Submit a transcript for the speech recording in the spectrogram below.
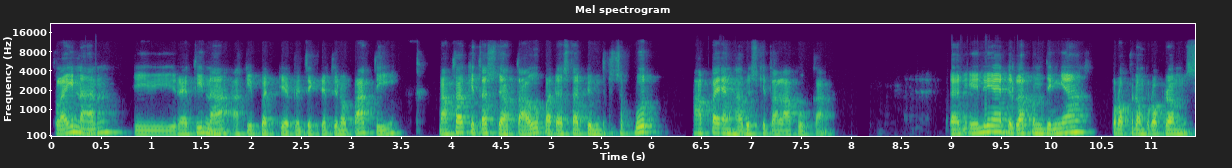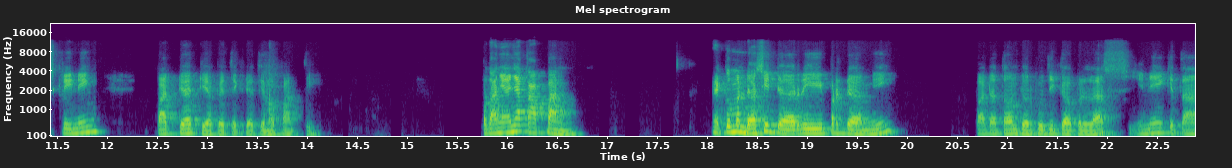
kelainan di retina akibat diabetik retinopati, maka kita sudah tahu pada stadium tersebut apa yang harus kita lakukan. Dan ini adalah pentingnya program-program screening pada diabetik retinopati. Pertanyaannya kapan? Rekomendasi dari Perdami pada tahun 2013 ini kita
